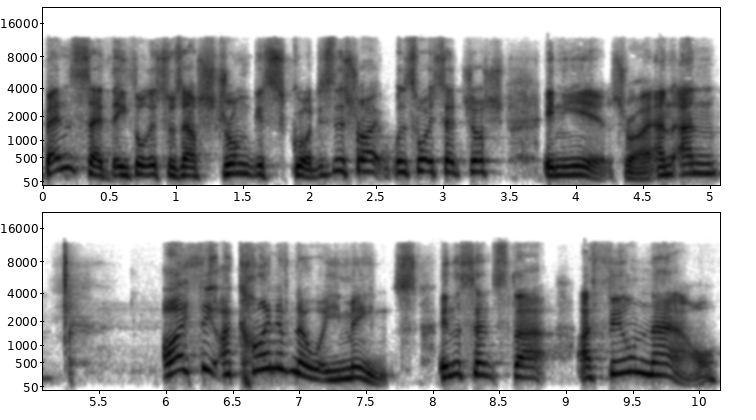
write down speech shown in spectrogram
Ben said that he thought this was our strongest squad. Is this right? Was what he said, Josh? In years, right? And and I think I kind of know what he means in the sense that I feel now,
